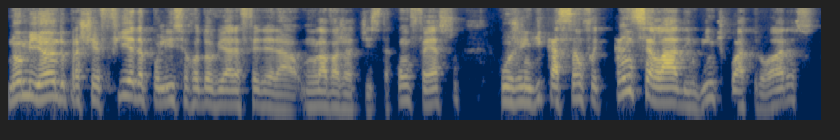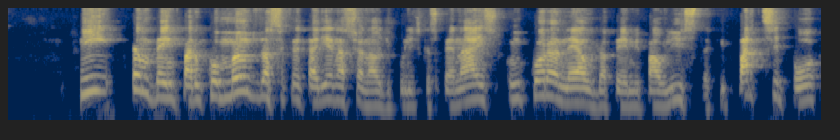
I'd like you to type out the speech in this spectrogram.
nomeando para chefia da Polícia Rodoviária Federal um lavajatista confesso, cuja indicação foi cancelada em 24 horas, e também para o comando da Secretaria Nacional de Políticas Penais, um coronel da PM paulista que participou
